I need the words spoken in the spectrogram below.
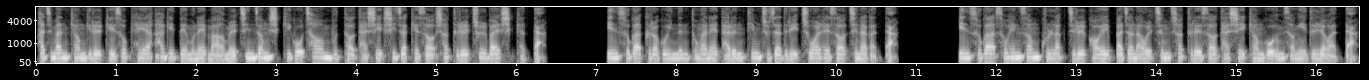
하지만 경기를 계속해야 하기 때문에 마음을 진정시키고 처음부터 다시 시작해서 셔틀을 출발시켰다. 인수가 그러고 있는 동안에 다른 팀 주자들이 추월해서 지나갔다. 인수가 소행성 군락지를 거의 빠져나올 즈음 셔틀에서 다시 경고 음성이 들려왔다.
